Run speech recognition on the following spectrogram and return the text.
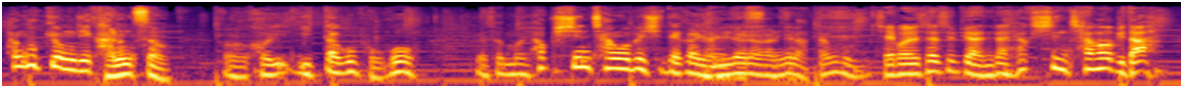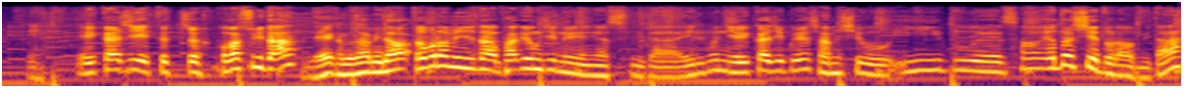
한국 경제 가능성 어 거의 있다고 보고 그래서 뭐 혁신 창업의 시대가 열려나가는 게 낫다고 봅니다. 재벌 세습이 아니라 혁신 창업이다. 예, 여기까지 듣죠. 고맙습니다. 네, 감사합니다. 더불어민주당 박용진 의원이었습니다. 1분 여기까지고요. 잠시 후 2부에서 8시에 돌아옵니다.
